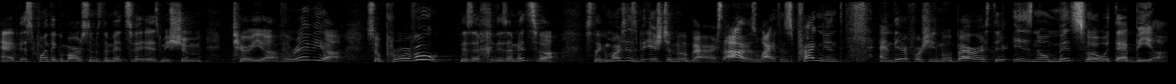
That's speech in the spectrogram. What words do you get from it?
And at this point, the Gemara assumes the mitzvah is Mishum Pirya Varivya. So Puravu, there's a, there's a mitzvah. So the Gemara says, Be'ishta Mubaris. Ah, his wife is pregnant, and therefore she's Mubaris. There is no mitzvah with that Bia.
